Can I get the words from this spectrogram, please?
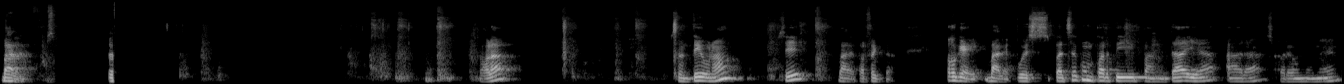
Vale. Hola? Sentiu, no? Sí? Vale, perfecte. Ok, vale, doncs pues vaig a compartir pantalla ara. Espereu un moment.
